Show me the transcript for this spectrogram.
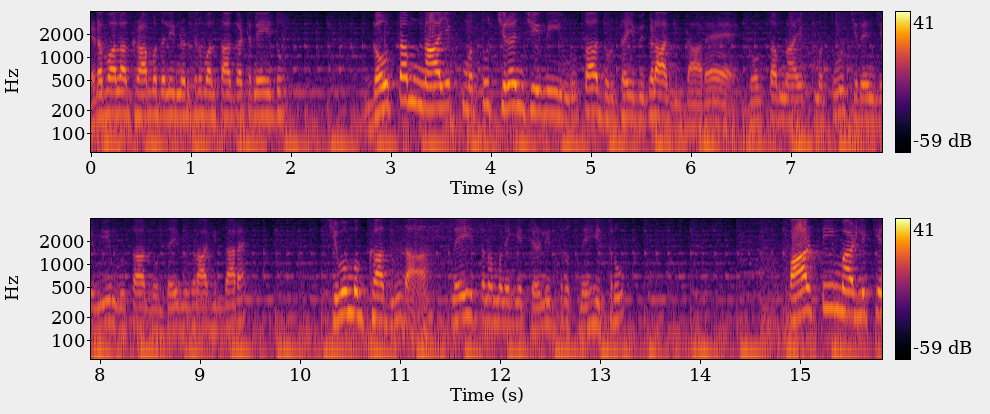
ಎಡಬಾಲ ಗ್ರಾಮದಲ್ಲಿ ನಡೆದಿರುವಂತಹ ಘಟನೆ ಇದು. ಗೌತಮ್ ನಾಯಕ್ ಮತ್ತು ಚಿರಂಜೀವಿ ಮೃತ ದುರ್ದೈವಿಗಳಾಗಿದ್ದಾರೆ. ಗೌತಮ್ ನಾಯಕ್ ಮತ್ತು ಚಿರಂಜೀವಿ ಮೃತ ದುರ್ದೈವಿಗಳಾಗಿದ್ದಾರೆ. ಶಿವಮೊಗ್ಗದಿಂದ ಸ್ನೇಹಿತನ ಮನೆಗೆ ತೆರಳಿದ್ರು ಸ್ನೇಹಿತರು. ಪಾರ್ಟಿ ಮಾಡಲಿಕ್ಕೆ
